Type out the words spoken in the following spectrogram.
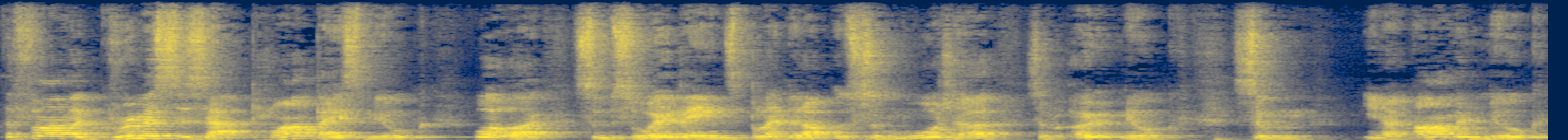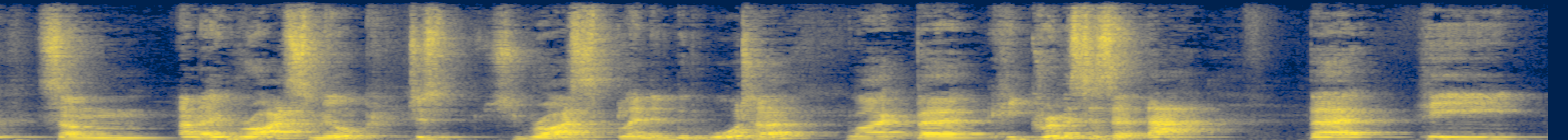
the farmer grimaces at plant-based milk. What, like some soybeans blended up with some water, some oat milk, some you know, almond milk, some, I don't know, rice milk, just rice blended with water. Like, but he grimaces at that. But he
